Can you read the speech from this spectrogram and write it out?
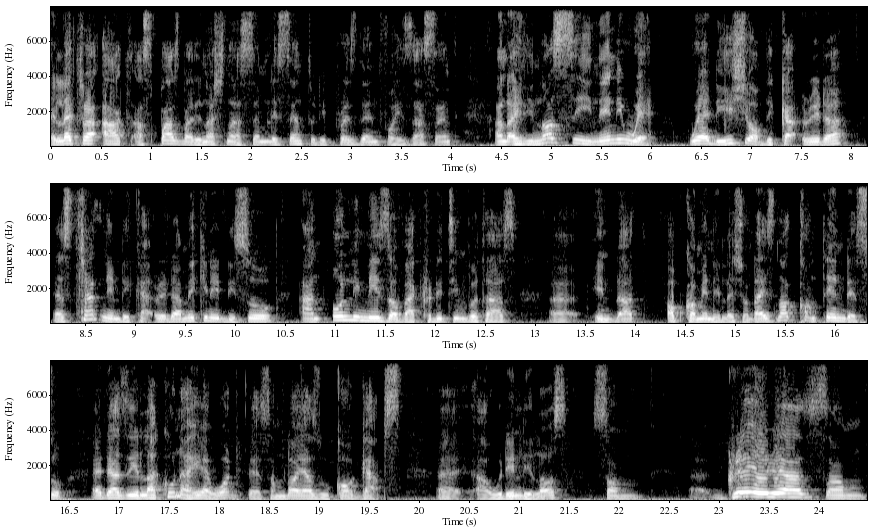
Electoral Act as passed by the National Assembly sent to the president for his assent, and I did not see in anywhere where the issue of the card reader, uh, strengthening the card reader, making it the sole and only means of accrediting voters uh, in that upcoming election. That is not contained there. So uh, there's a lacuna here, what uh, some lawyers will call gaps uh, within the laws. Some uh, gray areas, some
